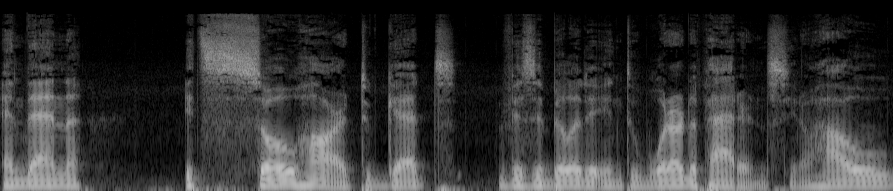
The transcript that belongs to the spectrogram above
And then it's so hard to get visibility into what are the patterns, you know, how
